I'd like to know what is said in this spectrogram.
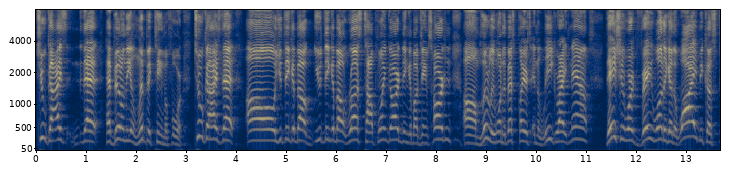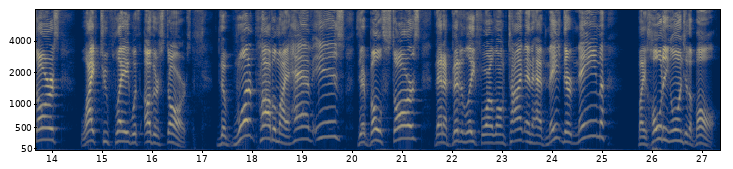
Two guys that have been on the Olympic team before. Two guys that oh, you think about you think about Russ, top point guard. Think about James Harden, um, literally one of the best players in the league right now. They should work very well together. Why? Because stars like to play with other stars. The one problem I have is they're both stars that have been in the league for a long time and have made their name by holding on to the ball.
